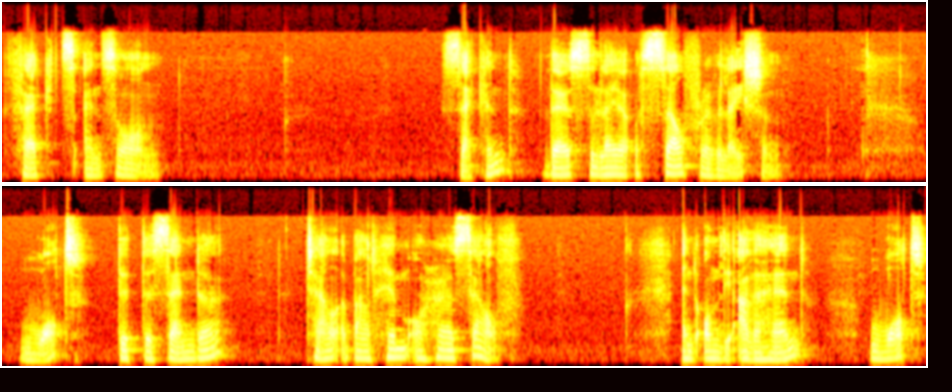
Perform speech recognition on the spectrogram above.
facts, and so on. Second, there's the layer of self-revelation. What did the sender tell about him or herself? And on the other hand, what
